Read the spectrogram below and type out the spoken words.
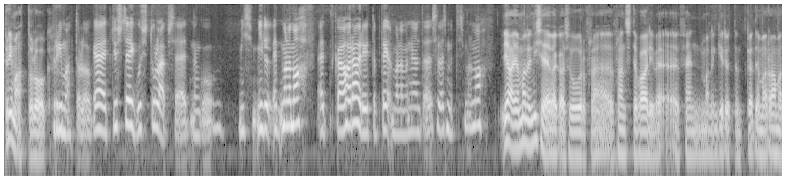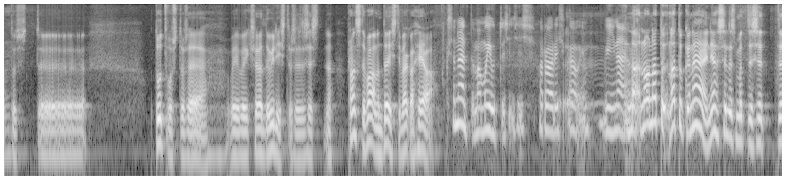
primatoloog. primatoloog jah, et just see, kust tuleb see, et nagu mis, mil, et me oleme ahv, et ka Harari ütleb tegelikult, me oleme nii-öelda selles mõttes, me oleme ahv. ja, ja ma olen ise väga suur Fra-, Franz de Waali fänn, ma olen kirjutanud ka tema raamatust öö, tutvustuse või võiks öelda ülistuse, sest noh, Franz de Waal on tõesti väga hea. kas sa näed tema mõjutusi siis Hararis ka või, või ei näe? no, no natu-, natuke näen jah, selles mõttes, et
